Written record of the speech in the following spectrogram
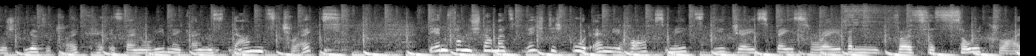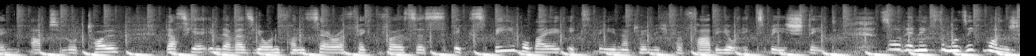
Gespielte Track ist ein Remake eines Dance-Tracks. Den fand ich damals richtig gut. Andy Hawks meets DJ Space Raven vs. Soulcry. Absolut toll. Das hier in der Version von Seraphic vs. XB, wobei XB natürlich für Fabio XB steht. So, der nächste Musikwunsch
